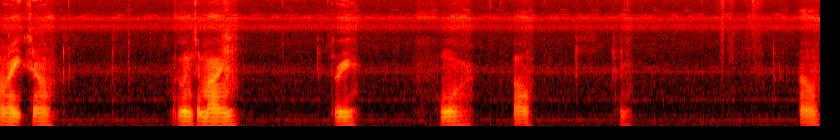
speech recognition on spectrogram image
Alright, so I'm going to mine. Three, four, oh, three, oh.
